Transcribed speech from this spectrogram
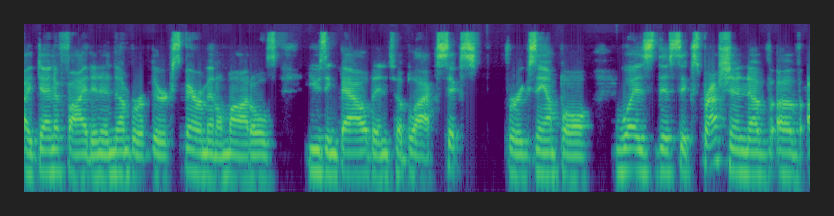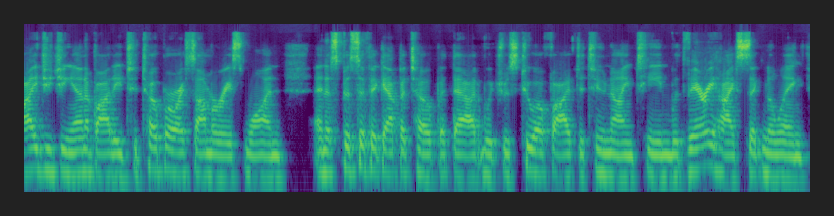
identified in a number of their experimental models using Balbin to Black 6 for example, was this expression of, of IgG antibody to topoisomerase 1 and a specific epitope at that, which was 205 to 219, with very high signaling,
